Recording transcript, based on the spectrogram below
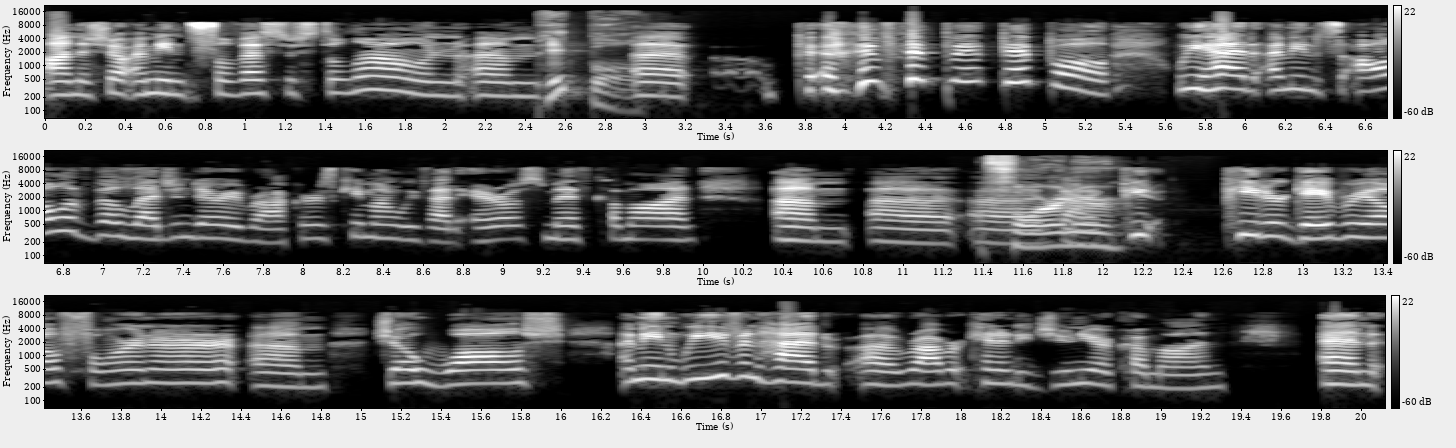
on the show. I mean, Sylvester Stallone, um, Pitbull. uh, Pitbull. We had, I mean, it's all of the legendary rockers came on. We've had Aerosmith come on. Um, uh, uh, Foreigner. God, Peter, Peter Gabriel, Foreigner, um, Joe Walsh. I mean, we even had uh, Robert Kennedy Jr. come on, and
